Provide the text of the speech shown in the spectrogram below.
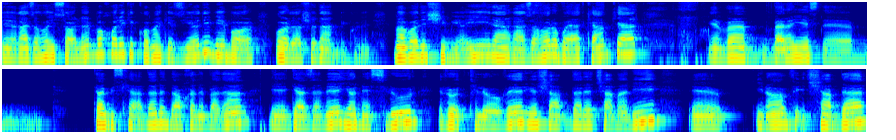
غذاهای سالم بخوره که کمک زیادی به باردار شدن می‌کنه. مواد شیمیایی در غذاها رو باید کم کرد و برای تمیز کردن داخل بدن گزنه یا نسلور رودکلوور یا شبدر چمنی اینا شبدر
